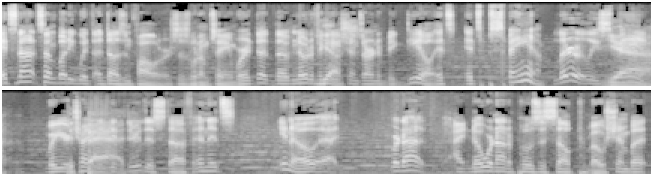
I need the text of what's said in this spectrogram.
it's not somebody with a dozen followers is what i'm saying where the, the notifications aren't a big deal it's it's spam literally spam Yeah. where you're It's trying to get through this stuff and it's you know uh, we're not i know we're not opposed to self-promotion but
